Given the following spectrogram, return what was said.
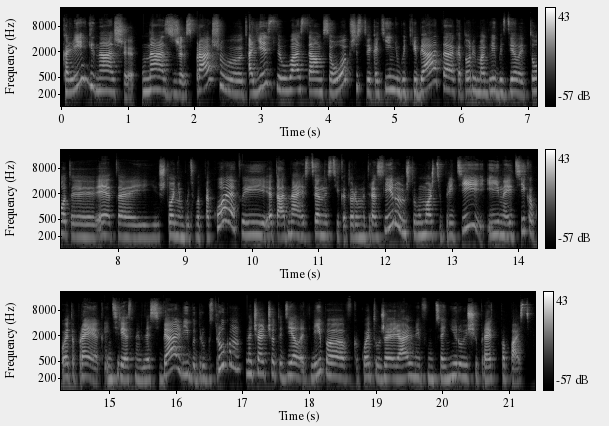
коллеги наши у нас же спрашивают, а есть ли у вас там в сообществе какие-нибудь ребята, которые могли бы сделать то-то, это и что-нибудь вот такое. И это одна из ценностей, которую мы транслируем, что вы можете прийти и найти какой-то проект интересный для себя, либо друг с другом начать что-то делать, либо в какой-то уже реальный функционирующий проект попасть.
